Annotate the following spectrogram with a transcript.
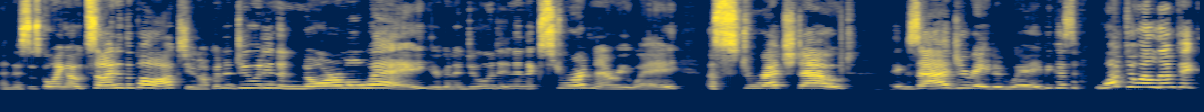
and this is going outside of the box, you're not going to do it in a normal way. You're going to do it in an extraordinary way, a stretched out, exaggerated way, because what do Olympic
